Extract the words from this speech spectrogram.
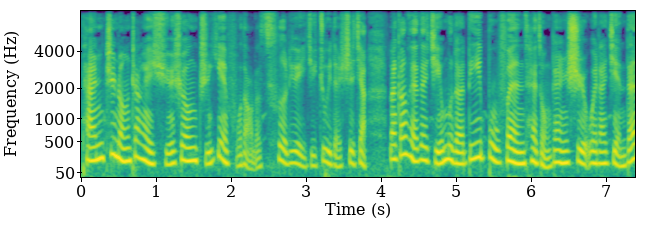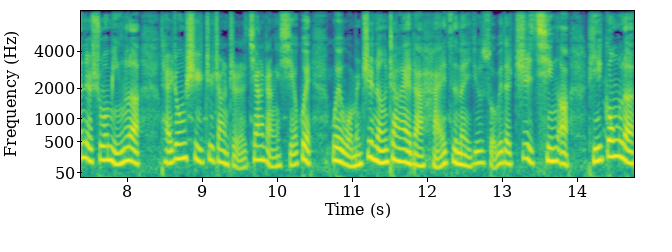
谈智能障碍学生职业辅导的策略以及注意的事项。那刚才在节目的第一部分，蔡总干事为他简单的说明了台中市智障者家长协会为我们智能障碍的。孩孩子们，也就是所谓的至亲啊，提供了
